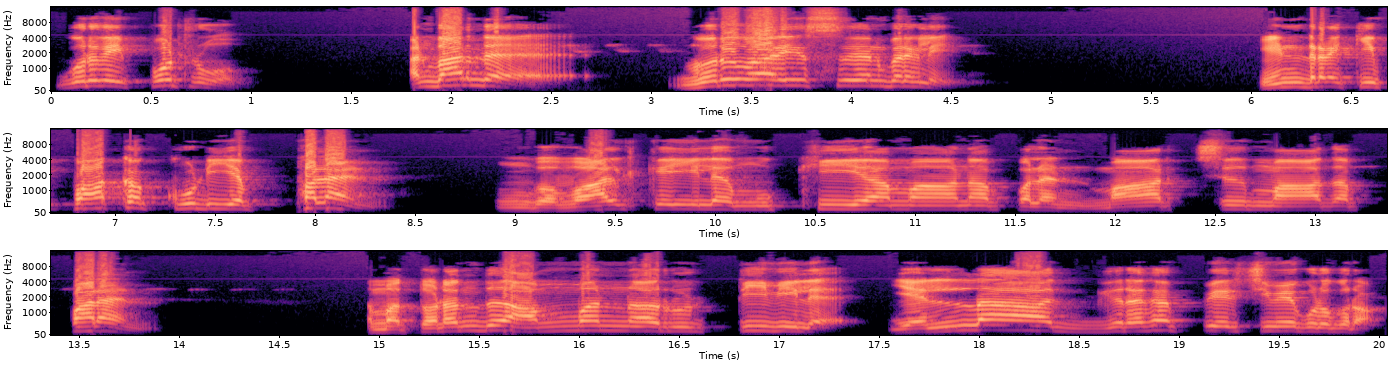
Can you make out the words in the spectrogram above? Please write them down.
குருவை போற்றுவோம். அன்பார்ந்த குருவாரிசு என்பர்களே இன்றைக்கு பார்க்கக்கூடிய பலன் உங்க வாழ்க்கையில முக்கியமான பலன் மார்ச் மாத பலன். நம்ம தொடர்ந்து அம்மன் அருள் டிவியில எல்லா கிரக பயிற்சியுமே கொடுக்குறோம்.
